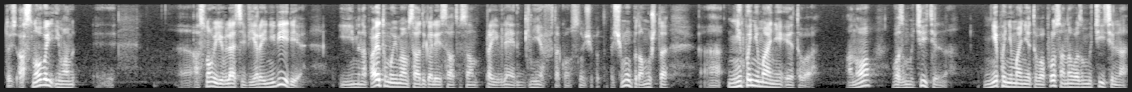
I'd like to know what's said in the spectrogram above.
То есть основой имам, э, основой является вера и неверие. И именно поэтому имам Садык, алейхиссалату вассалам, проявляет гнев в таком случае. Почему? Потому что а, непонимание этого, оно возмутительно. Непонимание этого вопроса, оно возмутительно.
